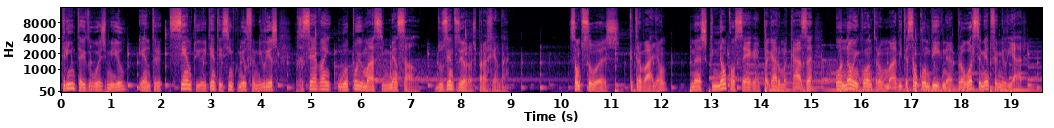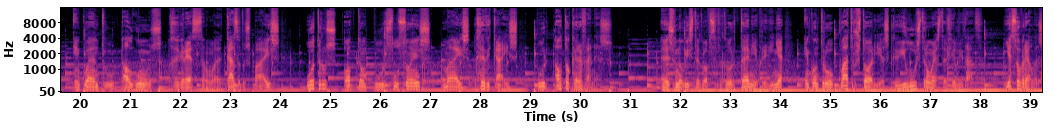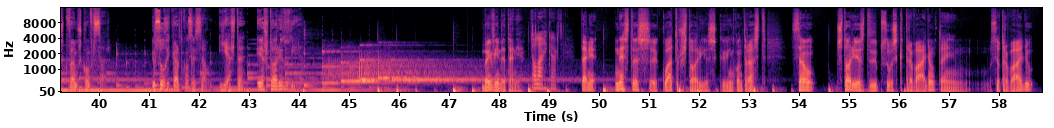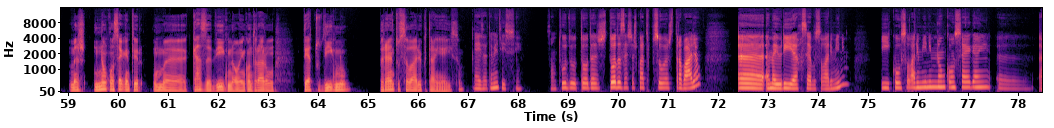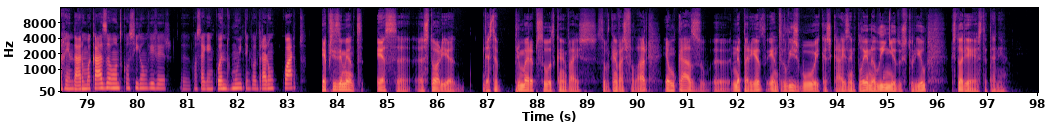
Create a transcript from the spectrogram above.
32 mil entre 185 mil famílias recebem o apoio máximo mensal, 200 euros para a renda. São pessoas que trabalham, mas que não conseguem pagar uma casa ou não encontram uma habitação condigna para o orçamento familiar. Enquanto alguns regressam à casa dos pais, outros optam por soluções mais radicais, por autocaravanas. A jornalista do Observador, Tânia Pereirinha, encontrou quatro histórias que ilustram esta realidade. E é sobre elas que vamos conversar. Eu sou Ricardo Conceição e esta é a história do dia. Bem-vinda, Tânia. Olá, Ricardo. Tânia, nestas eh, quatro histórias que encontraste, são histórias de pessoas que trabalham, têm o seu trabalho, mas não conseguem ter uma casa digna ou encontrar um teto digno perante o salário que têm, é isso? É exatamente isso, sim. São tudo, todas, todas estas quatro pessoas trabalham, uh, a maioria recebe o salário mínimo e com o salário mínimo não conseguem uh, arrendar uma casa onde consigam viver. Uh, conseguem, quando muito, encontrar um quarto. É precisamente essa a história desta primeira pessoa de quem vais, sobre quem vais falar. É um caso uh, na parede entre Lisboa e Cascais, em plena linha do Estoril. Que história é esta, Tânia?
